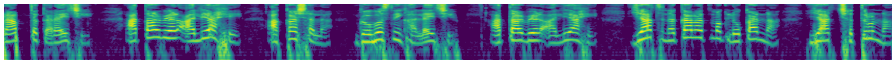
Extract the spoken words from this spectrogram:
प्राप्त करायची. आता वेळ आली आहे आकाशाला गवसणी घालायची. आता वेळ आली आहे याच नकारात्मक लोकांना या शत्रूंना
